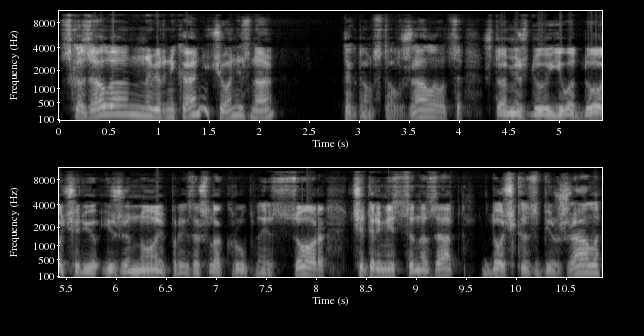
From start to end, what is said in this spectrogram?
Сказала, наверняка ничего не знаю. Тогда он стал жаловаться, что между его дочерью и женой произошла крупная ссора. Четыре месяца назад дочка сбежала,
